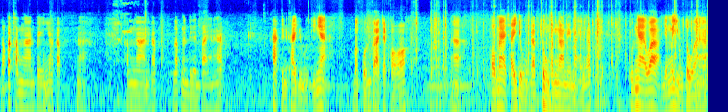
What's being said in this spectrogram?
เราก็ทำงานไปอย่างเงี้ยครับนะทำงานนะครับ รับเงินเดือนไปนะครับ ค่ากินค่าอยู่ทีเนี้ยบางคนก็อาจจะขอนะฮะพ่อแม่ใช้อยู่นะครับช่วงทำงานใหม่ๆนะครับพูดง่ายว่ายังไม่อยู่ตัวนะฮะ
